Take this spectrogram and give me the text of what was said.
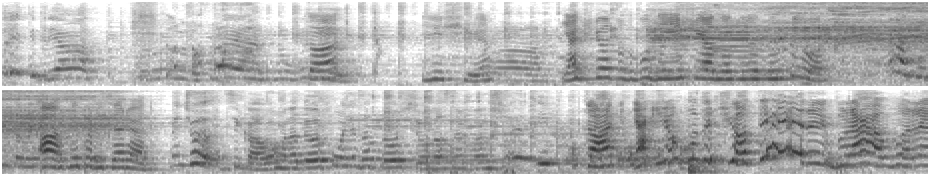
Три підряд. Круто, френд, ну ви. Так. І ще. Якщо тут буде ще одна зв'язна сила. А, перезаряд. Нічого цікавого на телефоні, зато що у нас на планшеті. Так, якщо буде чотири бравори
